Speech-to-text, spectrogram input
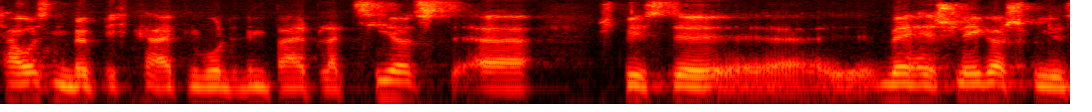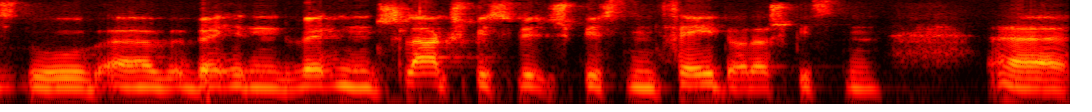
tausend Möglichkeiten, wo du den Ball platzierst. Äh, spielst du, äh, welche Schläger spielst du, äh, welchen, welchen Schlag spielst du, spielst du einen Fade oder spielst du einen äh,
